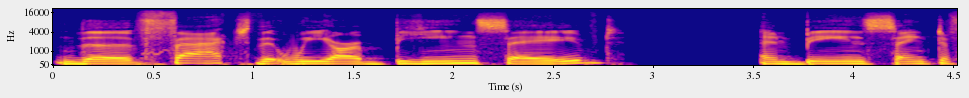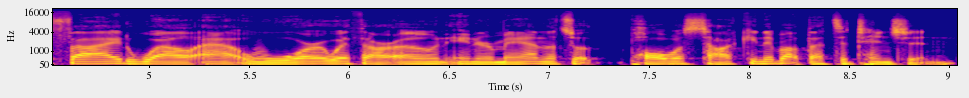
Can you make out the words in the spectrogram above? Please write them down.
The fact that we are being saved and being sanctified while at war with our own inner man, that's what Paul was talking about. That's a tension.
